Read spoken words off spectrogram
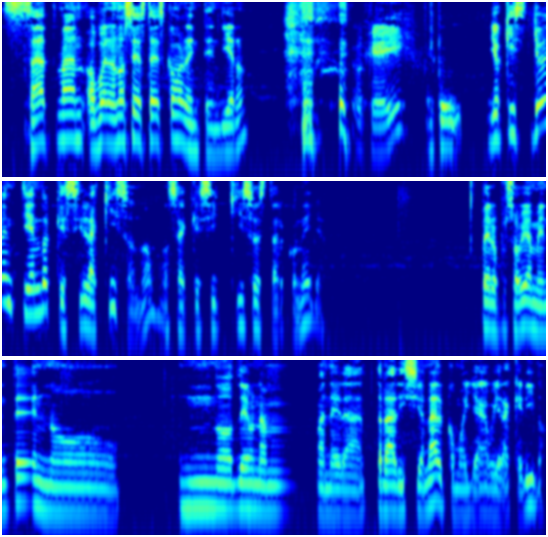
Satman, o bueno, no sé ustedes cómo lo entendieron. Ok. Yo, quis, yo entiendo que sí la quiso, ¿no? O sea, que sí quiso estar con ella. Pero pues obviamente no, no de una manera tradicional como ella hubiera querido.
